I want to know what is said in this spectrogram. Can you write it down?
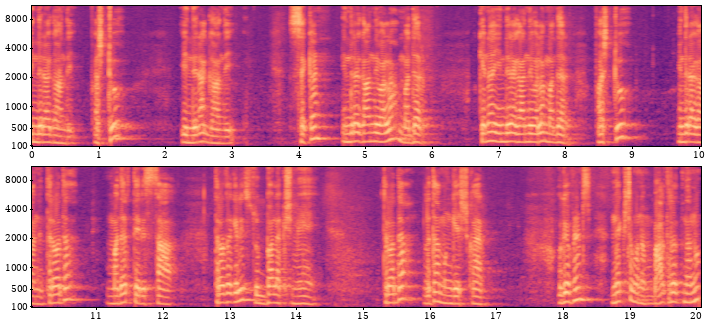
ఇందిరాగాంధీ ఫస్ట్ ఇందిరాగాంధీ సెకండ్ ఇందిరాగాంధీ వాళ్ళ మదర్. ఓకేనా? ఇందిరాగాంధీ వాళ్ళ మదర్. ఫస్ట్ ఇందిరాగాంధీ తర్వాత మదర్ తెరిస్సా తర్వాతకెళ్ళి సుబ్బలక్ష్మి తర్వాత Lata Mangeshkar. Okay friends next మనం భారతరత్నను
